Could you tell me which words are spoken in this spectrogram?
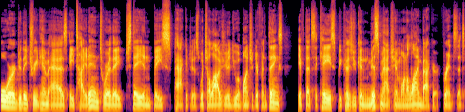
or do they treat him as a tight end to where they stay in base packages, which allows you to do a bunch of different things? If that's the case, because you can mismatch him on a linebacker, for instance.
